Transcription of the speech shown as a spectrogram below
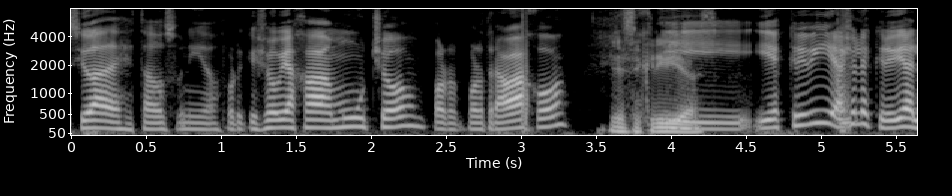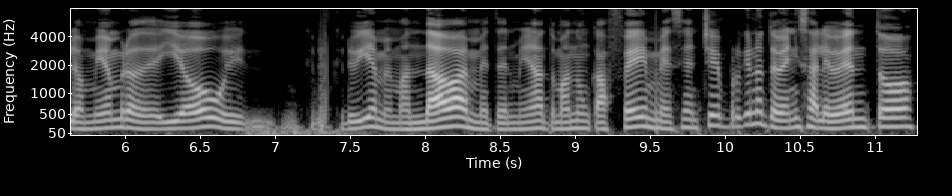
ciudades de Estados Unidos, porque yo viajaba mucho por, por trabajo. Y les escribías. Y, y escribía, yo le escribía a los miembros de EO y le escribía, me mandaba, me terminaba tomando un café y me decían, che, ¿por qué no te venís al evento?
